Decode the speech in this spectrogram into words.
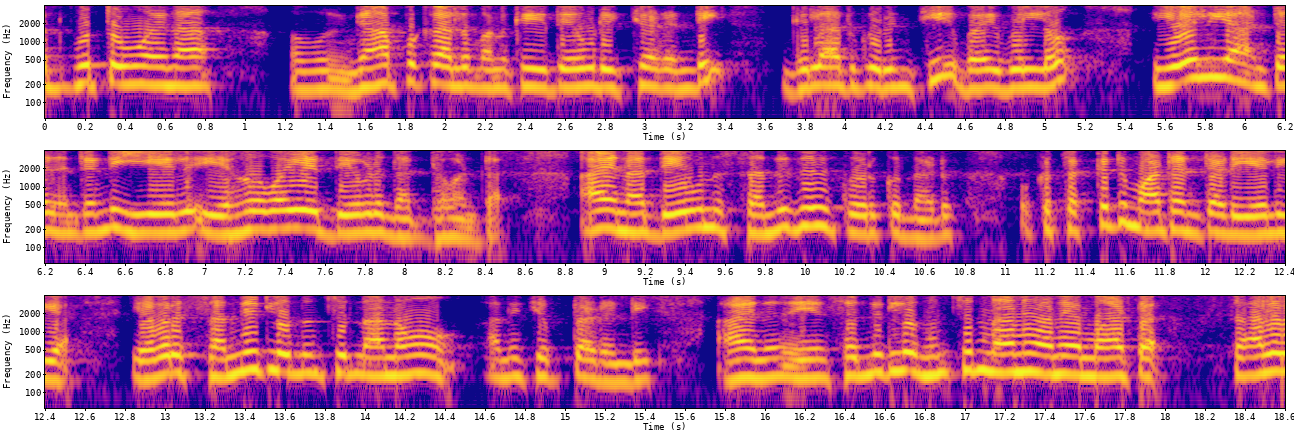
అద్భుతమైన జ్ఞాపకాలు మనకి దేవుడు ఇచ్చాడండి. గిలాద్ గురించి బైబిల్లో ఏలియా అంటే ఏంటంటే ఏలి యెహోవాయే దేవుడిని అర్థం అంట. ఆయన దేవుని సన్నిధిని కోరుకున్నాడు. ఒక చక్కటి మాట అంటాడు ఏలియా. ఎవరి సన్నిధిలో నుంచున్నాను అని చెప్తాడండి. ఆయన సన్నిధిలో నుంచున్నాను అనే మాట చాలా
